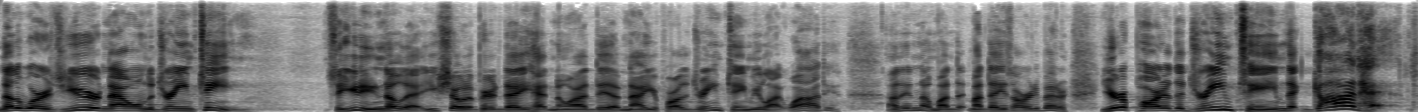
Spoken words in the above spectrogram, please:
In other words, you're now on the dream team. So you didn't know that. You showed up here today, had no idea. Now you're part of the dream team. You're like, wow, I, didn't, I didn't know. My, my day's already better. You're a part of the dream team that God had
